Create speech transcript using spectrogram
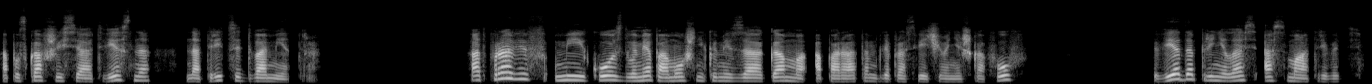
опускавшийся отвесно на 32 метра. Отправив Мийко с двумя помощниками за гамма-аппаратом для просвечивания шкафов, Веда принялась осматривать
